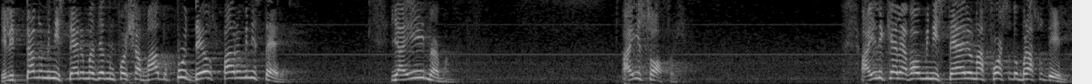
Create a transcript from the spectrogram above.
Ele está no ministério, mas ele não foi chamado por Deus para o ministério. E aí, meu irmão, aí sofre. Aí ele quer levar o ministério na força do braço dele.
